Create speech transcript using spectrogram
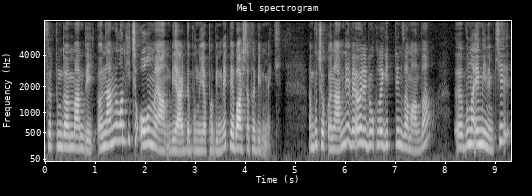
sırtımı dönmem değil. Önemli olan hiç olmayan bir yerde bunu yapabilmek ve başlatabilmek. Yani bu çok önemli ve öyle bir okula gittiğim zaman da e, buna eminim ki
